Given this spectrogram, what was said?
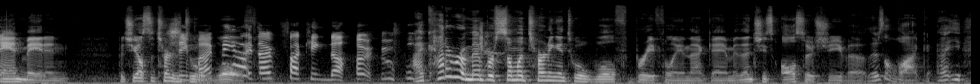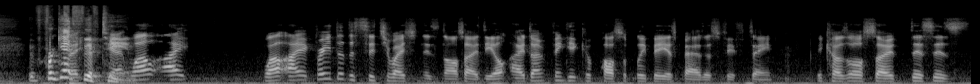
handmaiden. But she also turns She into a wolf. be. I don't fucking know. I kind of remember someone turning into a wolf briefly in that game, and then she's also Shiva. There's a lot. I- Forget But, 15. Yeah, well, I, well, I agree that the situation is not ideal. I don't think it could possibly be as bad as 15, because also this is,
